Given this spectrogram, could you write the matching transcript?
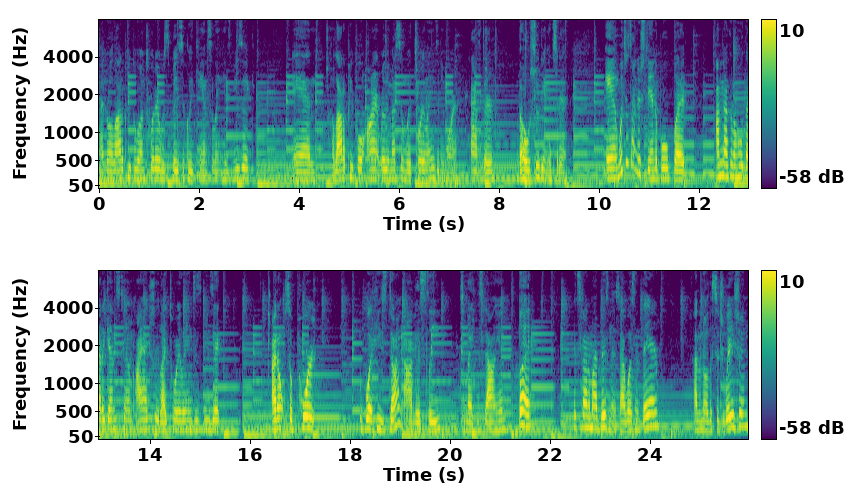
I know a lot of people on Twitter was basically canceling his music, and a lot of people aren't really messing with Tory Lanez anymore after the whole shooting incident. And which is understandable, but I'm not to hold that against him. I actually like Tory Lanez's music. I don't support what he's done, obviously, to Meg Thee Stallion, but it's none of my business. I wasn't there. I don't know the situation.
